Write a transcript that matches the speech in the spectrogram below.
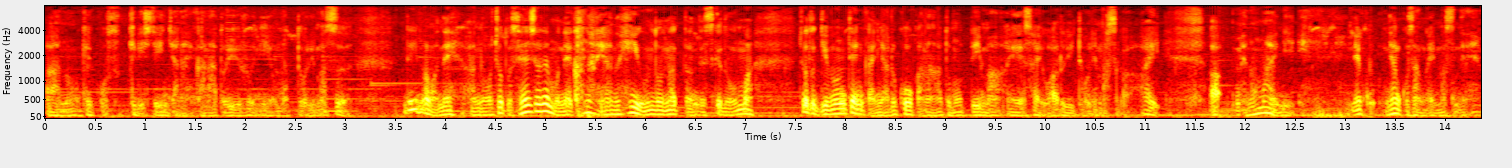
あの結構すっきりしていいんじゃないかなというふうに思っております。で今はねあのちょっと洗車でもねかなりあのいい運動になったんですけどまあちょっと気分転換に歩こうかなと思って今、えー、最後歩いておりますがはい。あ目の前に猫にゃんこさんがいますね。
